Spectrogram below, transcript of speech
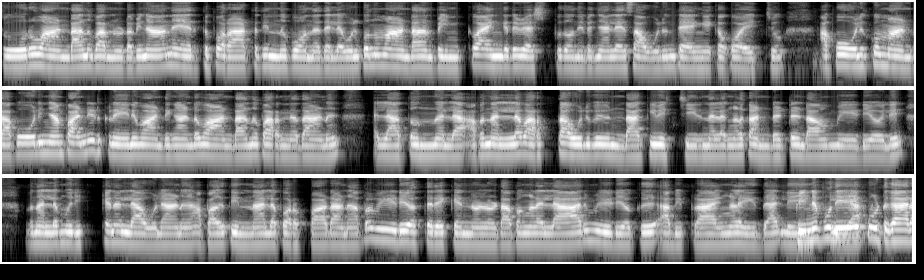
ചോറ് വേണ്ടാന്ന് പറഞ്ഞു കേട്ടോ. പിന്നെ ആ നേരത്തെ പൊറാട്ട തിന്ന് പോകുന്നതല്ലേ ഓൽക്കൊന്നും വേണ്ട അപ്പം എനിക്ക് ഭയങ്കര വിശപ്പ് തോന്നിയപ്പോൾ ഞാൻ ലേസ് ഔലും തേങ്ങയൊക്കെ കുഴച്ചു. അപ്പോൾ ഓൽക്കും വേണ്ട. അപ്പോൾ ഓൽ ഞാൻ പണിയെടുക്കണേന് വേണ്ടിങ്ങാണ്ട് വേണ്ടാന്ന് പറഞ്ഞതാണ്. അല്ലാത്തൊന്നുമല്ല. അപ്പം നല്ല വറുത്ത ഉണ്ടാക്കി വെച്ചിരുന്നല്ല നിങ്ങൾ കണ്ടിട്ടുണ്ടാവും വീഡിയോയിൽ അപ്പം നല്ല മുരിക്കനല്ല ഔലാണ് അപ്പോൾ അത് തിന്നാല്ല പുറപ്പാടാണ്. അപ്പോൾ വീഡിയോ അത്രയൊക്കെ എന്നുള്ളൂട്ടോ അപ്പം നിങ്ങളെല്ലാവരും വീഡിയോക്ക് അഭിപ്രായങ്ങൾ എഴുതാൻ പിന്നെ പുതിയ കൂട്ടുകാർ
